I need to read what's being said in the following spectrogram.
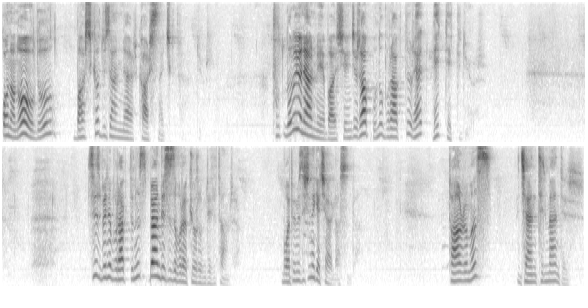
ona ne oldu? Başka düzenler karşısına çıktı. diyor. Putlara yönelmeye başlayınca Rab bunu bıraktı, red, reddetti diyor. Siz beni bıraktınız, ben de sizi bırakıyorum dedi Tanrı. Bu hepimiz için de geçerli aslında. Tanrımız centilmendir.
